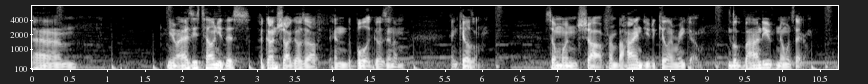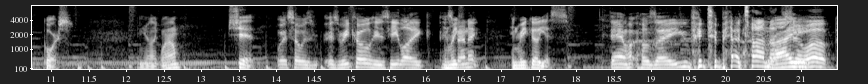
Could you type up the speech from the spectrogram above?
um, you know, as he's telling you this, a gunshot goes off and the bullet goes in him and kills him. Someone shot from behind you to kill Enrico. You look behind you, no one's there, of course, and you're like, well, shit. Wait, so is is Rico? Is he like Enrico- Hispanic? Enrico, yes. Damn, Jose, you picked a bad time not Right? to show up.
